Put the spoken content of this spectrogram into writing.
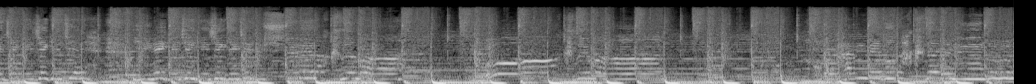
gece gece gece gece gece Yine gece gece gece düştün aklıma Oh aklıma o pembe dudakların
